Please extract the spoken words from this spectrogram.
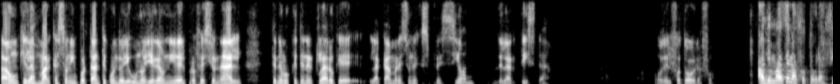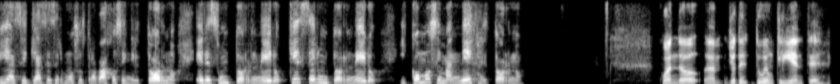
aunque las marcas son importantes cuando uno llega a un nivel profesional, tenemos que tener claro que la cámara es una expresión del artista o del fotógrafo. Además de la fotografía, sé que haces hermosos trabajos en el torno. Eres un tornero. ¿Qué es ser un tornero? ¿Y cómo se maneja el torno? Cuando yo tuve un cliente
